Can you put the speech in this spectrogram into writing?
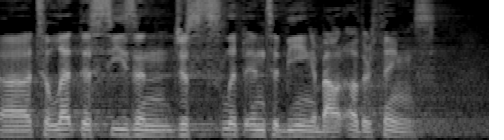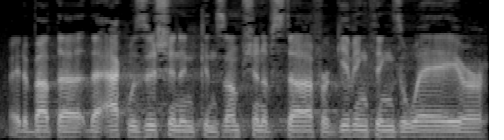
uh, to let this season just slip into being about other things right? About the, the acquisition and consumption of stuff or giving things away or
